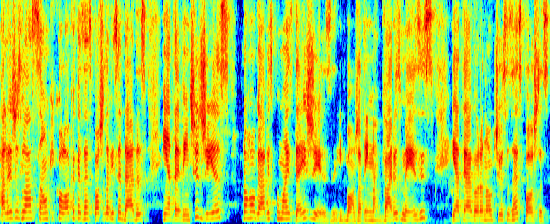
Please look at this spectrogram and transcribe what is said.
a legislação que coloca que as respostas devem ser dadas em até 20 dias, prorrogáveis por mais 10 dias. E, bom, já tem vários meses e até agora não obtive essas respostas,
